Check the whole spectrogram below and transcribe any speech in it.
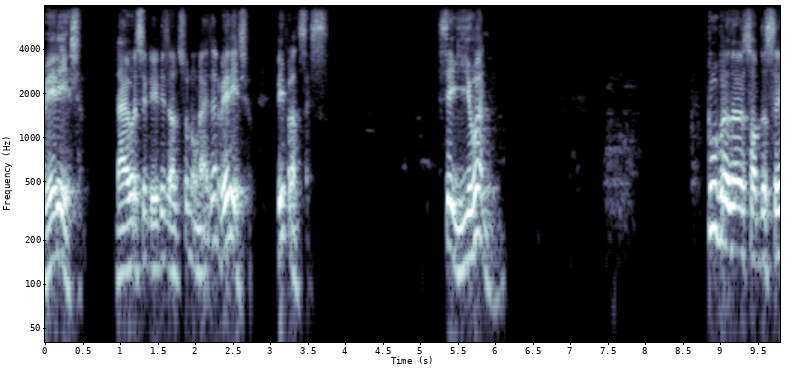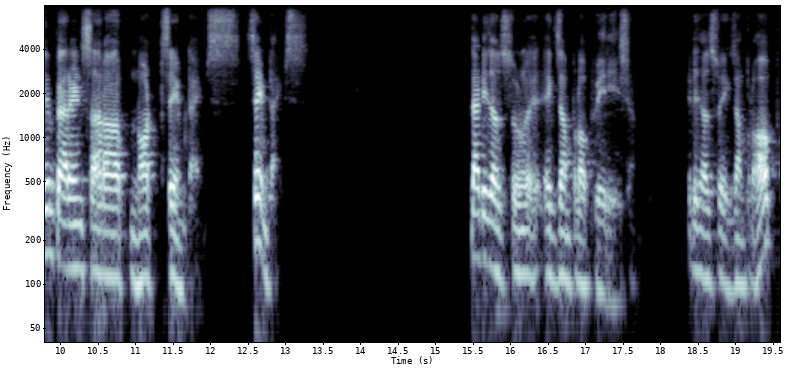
variation. Diversity, it is also known as a variation, differences. Say even two brothers of the same parents are of not same times, same times. That is also an example of variation. It is also example of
